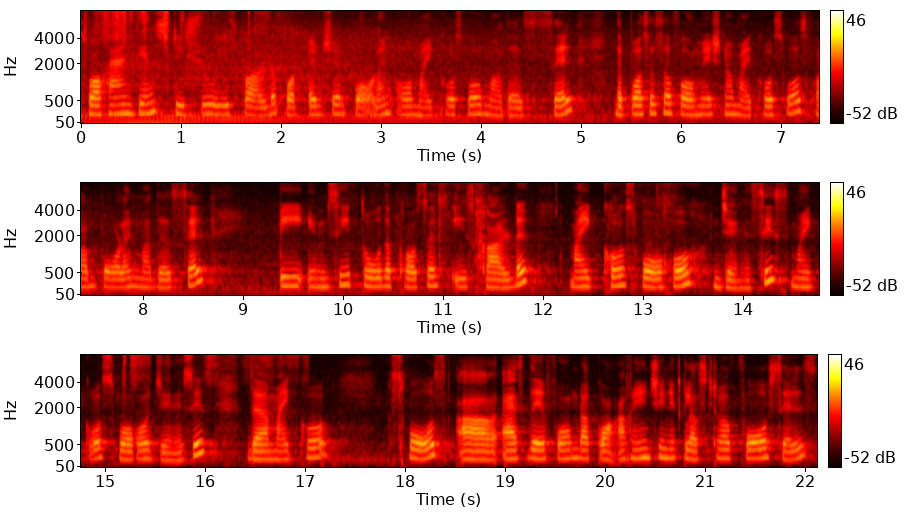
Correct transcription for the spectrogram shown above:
Sporangial tissue is called potential pollen or microspore mother cell. The process of formation of microspores from pollen mother cell PMC through the process is called microsporogenesis. Microsporogenesis. The microspores are as they are formed are arranged in a cluster of four cells.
